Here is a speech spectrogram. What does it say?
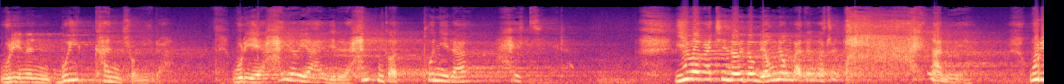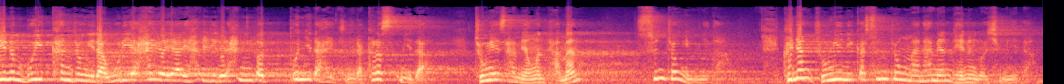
우리는 무익한 종이라. 우리의 하여야 할 일을 한 것 뿐이라 할지니라. 이와 같이 너희도 명령받은 것을 다 행한 후에. 우리는 무익한 종이라 우리의 하여야 할 일을 한 것 뿐이라 할지니라. 그렇습니다. 종의 사명은 다만 순종입니다. 그냥 종이니까 순종만 하면 되는 것입니다.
